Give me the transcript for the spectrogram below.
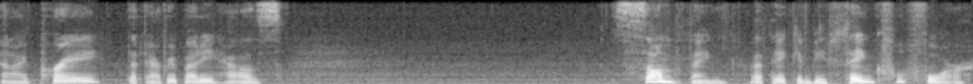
and I pray that everybody has something that they can be thankful for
